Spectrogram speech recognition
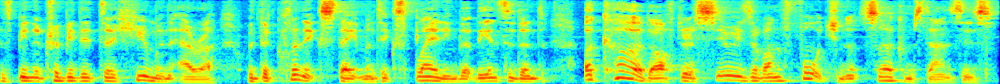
has been attributed to human error, with the clinic's statement explaining that the incident occurred after a series of unfortunate circumstances.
